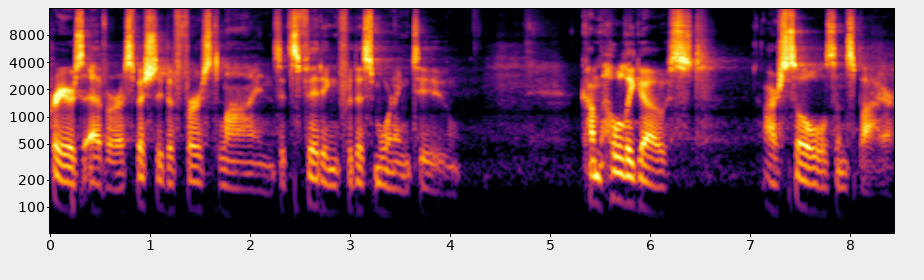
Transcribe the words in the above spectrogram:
prayers ever, especially the first lines. It's fitting for this morning, too. Come, Holy Ghost, our souls inspire.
